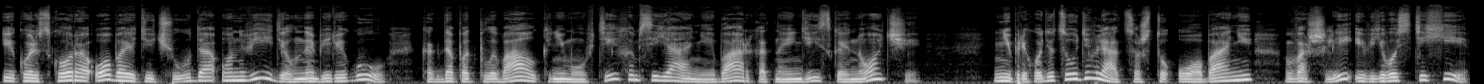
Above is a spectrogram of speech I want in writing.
И коль скоро оба эти чуда он видел на берегу, когда подплывал к нему в тихом сиянии бархатной индийской ночи, не приходится удивляться, что оба они вошли и в его стихи.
